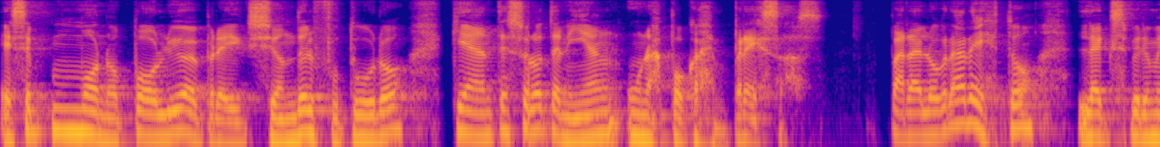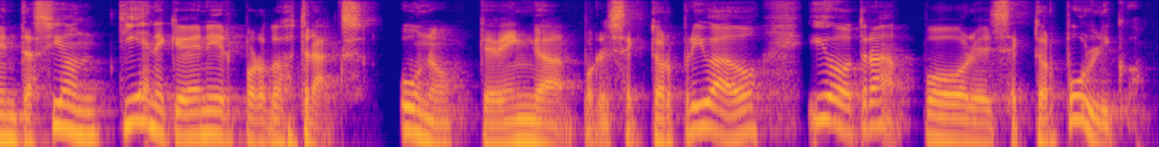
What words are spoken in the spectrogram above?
ese monopolio de predicción del futuro que antes solo tenían unas pocas empresas. Para lograr esto, la experimentación tiene que venir por dos tracks. Uno que venga por el sector privado y otra por el sector público.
